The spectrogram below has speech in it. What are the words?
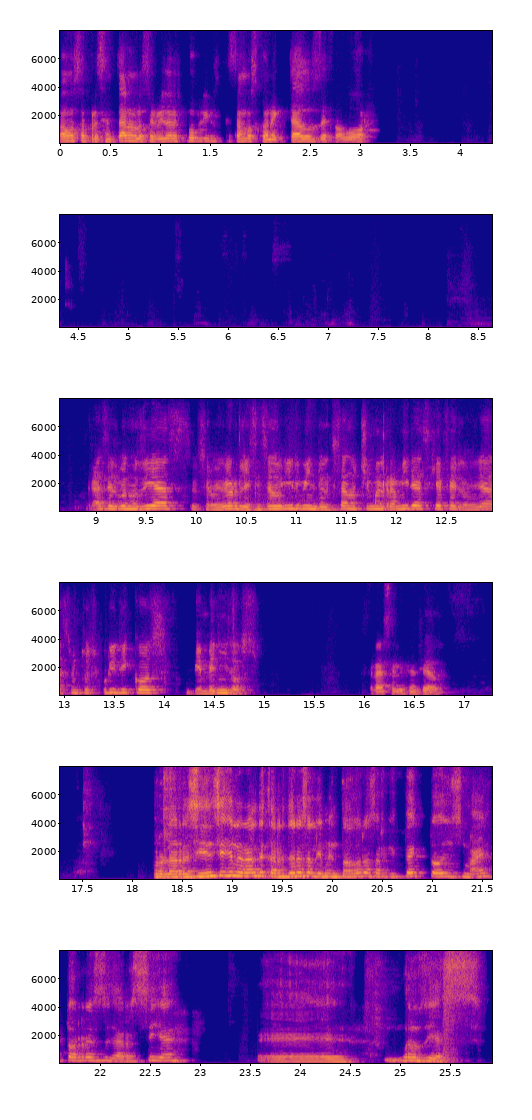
Vamos a presentar a los servidores públicos que estamos conectados de favor. Gracias, buenos días. El servidor licenciado Irving Dunzano Chimal Ramírez, jefe de la Unidad de Asuntos Jurídicos. Bienvenidos. Gracias, licenciado. Por la Residencia General de Carreteras Alimentadoras, arquitecto Ismael Torres García. Eh, buenos días.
